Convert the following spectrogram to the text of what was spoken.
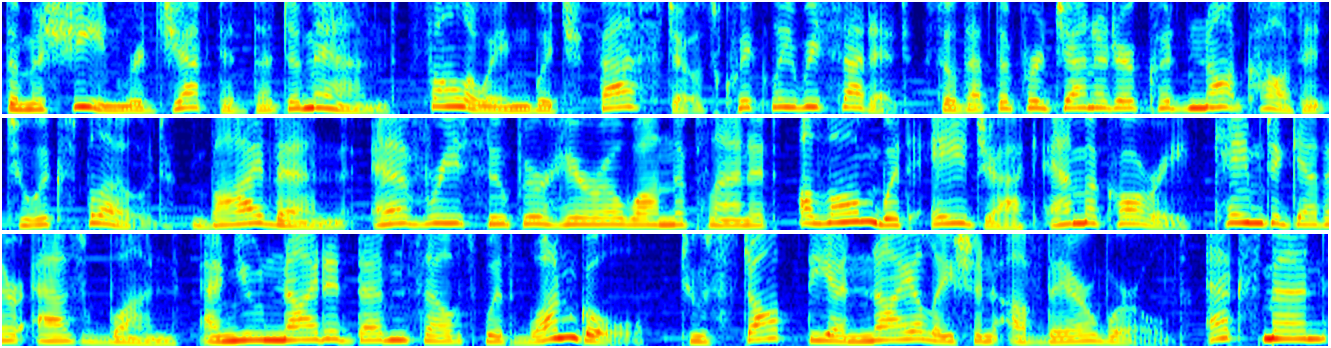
the machine rejected the demand, following which Phastos quickly reset it so that the progenitor could not cause it to explode. By then, every superhero on the planet, along with Ajak and Makkari, came together as one and united themselves with one goal to stop the annihilation of their world. X Men,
